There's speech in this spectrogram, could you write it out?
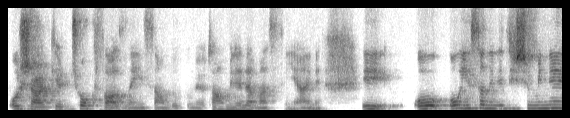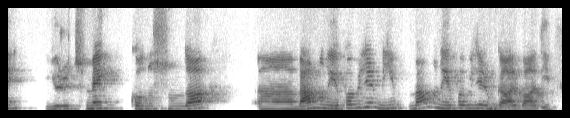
O şarkı çok fazla insan dokunuyor. Tahmin edemezsin yani. E, o, o insan iletişimini yürütmek konusunda ben bunu yapabilir miyim? Ben bunu yapabilirim galiba deyip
